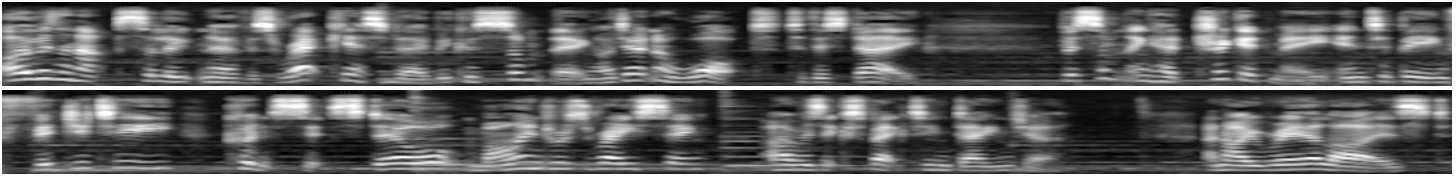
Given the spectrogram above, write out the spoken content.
I was an absolute nervous wreck yesterday because something, I don't know what to this day, but something had triggered me into being fidgety, couldn't sit still, mind was racing. I was expecting danger. And I realised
